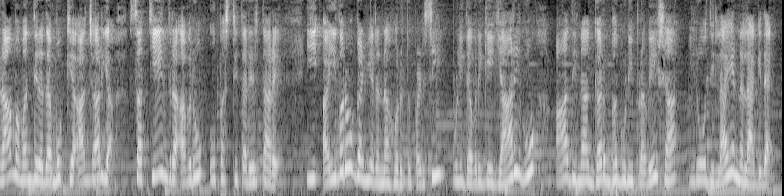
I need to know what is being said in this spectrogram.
ರಾಮ ಮಂದಿರದ ಮುಖ್ಯ ಆಚಾರ್ಯ ಸತ್ಯೇಂದ್ರ ಅವರು ಉಪಸ್ಥಿತರಿರ್ತಾರೆ. ಈ ಐವರೂ ಗಣ್ಯರನ್ನ ಹೊರತುಪಡಿಸಿ ಉಳಿದವರಿಗೆ ಯಾರಿಗೂ ಆ ದಿನ ಗರ್ಭಗುಡಿ ಪ್ರವೇಶ ಇರೋದಿಲ್ಲ ಎನ್ನಲಾಗಿದೆ.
